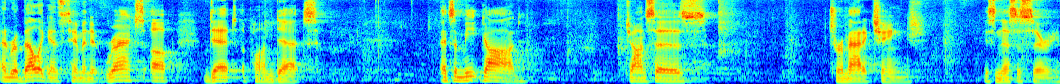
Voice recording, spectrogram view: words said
and rebel against him, and it racks up debt upon debt. And to meet God, John says, dramatic change is necessary.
